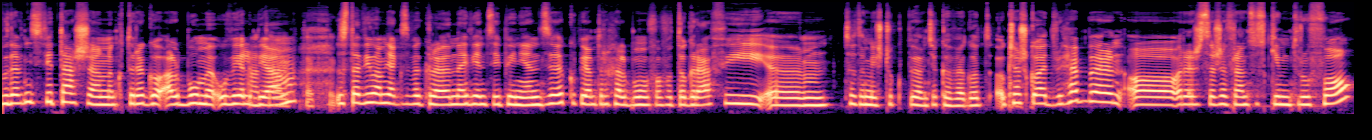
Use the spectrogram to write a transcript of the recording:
wydawnictwie Taschen, którego albumy uwielbiam, A, tak, tak, tak. zostawiłam jak zwykle najwięcej pieniędzy. Kupiłam trochę albumów o fotografii. co tam jeszcze kupiłam ciekawego? O książkę o Audrey Hepburn, o reżyserze francuskim Truffaut,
